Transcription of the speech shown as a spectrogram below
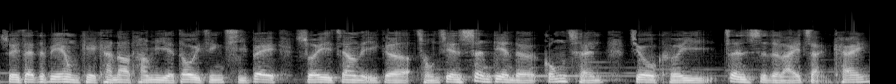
所以在这边我们可以看到，他们也都已经齐备，所以这样的一个重建圣殿的工程就可以正式的来展开。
